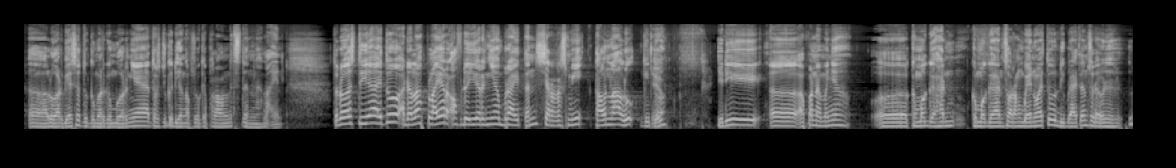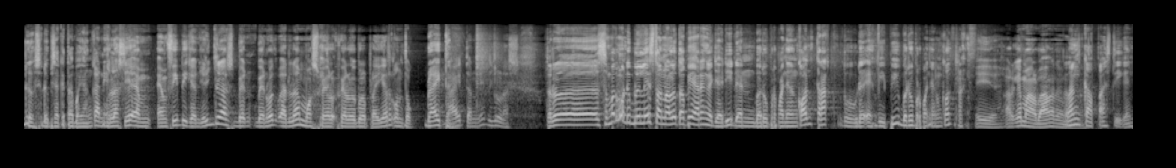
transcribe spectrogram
eh, luar biasa tuh gemar-gembornya, terus juga dianggap sebagai pahlawan Leeds dan lain-lain. Terus dia itu adalah player of the year-nya Brighton secara resmi tahun lalu gitu. Iya. Jadi eh, apa namanya eh, kemegahan kemegahan seorang Ben White tuh di Brighton sudah udah, udah sudah bisa kita bayangkan ya. Jelas dia M- MVP kan. Jadi jelas Ben, ben White adalah most valu- valuable player untuk Brighton. Brighton itu jelas. Terus sempat mau dibeli Leeds tahun lalu tapi akhirnya nggak jadi dan baru perpanjangan kontrak tuh udah MVP baru perpanjangan kontrak. Iya, harganya mahal banget. Lengkap pasti kan.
